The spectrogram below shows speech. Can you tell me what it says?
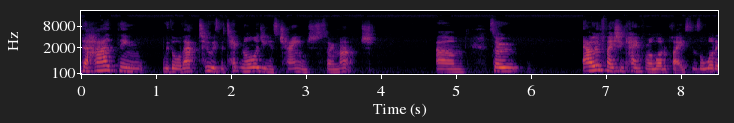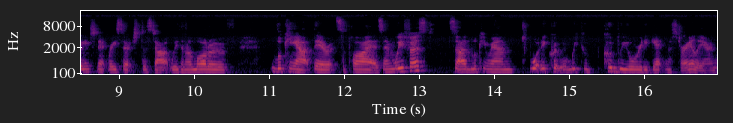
the hard thing with all that too is the technology has changed so much. Um, so our information came from a lot of places, a lot of internet research to start with, and a lot of looking out there at suppliers. And we first started looking around what equipment we could could we already get in Australia, and,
